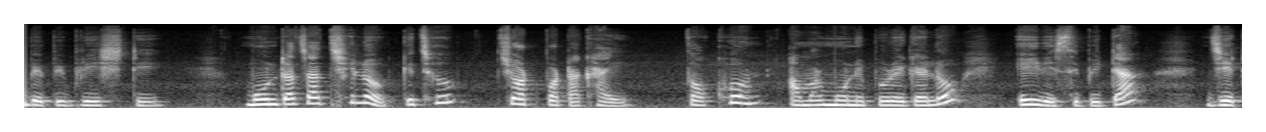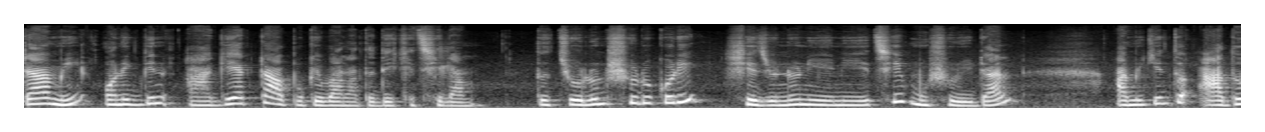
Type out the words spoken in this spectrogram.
ব্যাপী বৃষ্টি। মনটা চাচ্ছিল কিছু চটপটা খাই। তখন আমার মনে পড়ে গেল এই রেসিপিটা, যেটা আমি অনেক দিন আগে একটা আপুকে বানাতে দেখেছিলাম। তো চলুন শুরু করি, সেজন্য নিয়ে নিয়েছি মুসুরি ডাল। আমি কিন্তু আদৌ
